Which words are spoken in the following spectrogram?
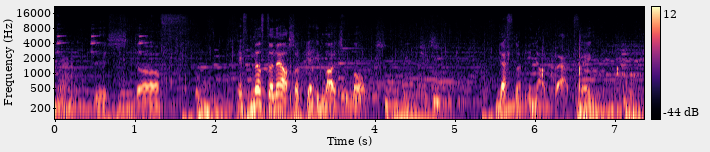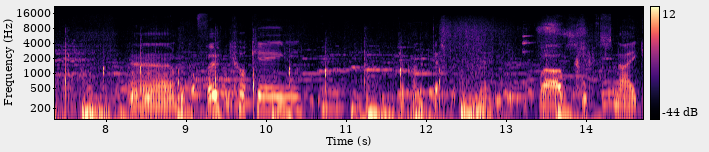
Grab this stuff. If nothing else, I'm getting loads of logs, which is definitely no bad thing. And we've got food cooking, which I kind of desperately need. Well, snake.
